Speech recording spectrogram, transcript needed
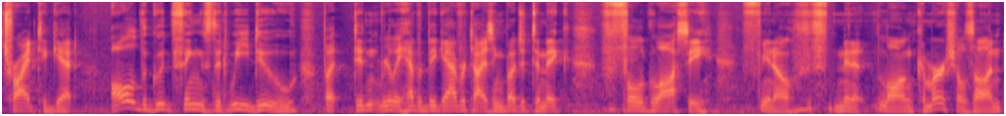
tried to get all the good things that we do, but didn't really have a big advertising budget to make full glossy, you know, minute long commercials on,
